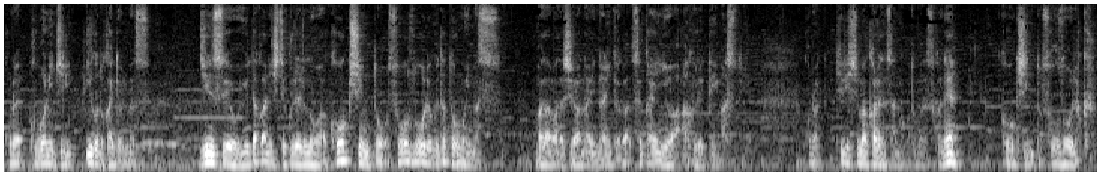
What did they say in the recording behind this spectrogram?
これほぼ日にいいこと書いております。人生を豊かにしてくれるのは好奇心と想像力だと思います。まだまだ知らない何かが世界には溢れていますという。これは桐島カレンさんの言葉ですかね。好奇心と想像力。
